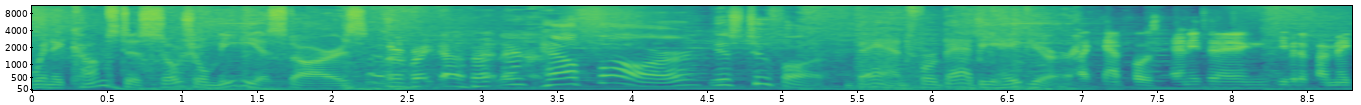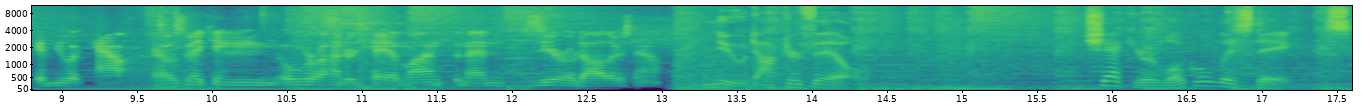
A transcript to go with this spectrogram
When it comes to social media stars, How far is too far? banned for bad behavior. I can't post anything, even if I make a new account. I was making over 100K a month and then zero dollars now. New Dr. Phil. Check your local listings.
